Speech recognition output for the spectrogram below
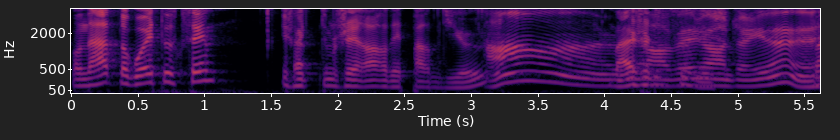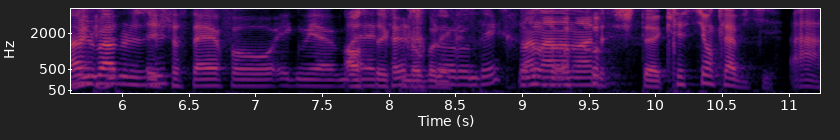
Und er hat noch gut ausgesehen. Ist mit dem Gérard Depardieu. Ah, Weißt du, ja, das ist? Weißt du, wer das ist? Ist das der von irgendwie meine Asterix und Töchter Obelix. und ich? Nein, nein, so? nein, das ist der Christian Clavier. Ah,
